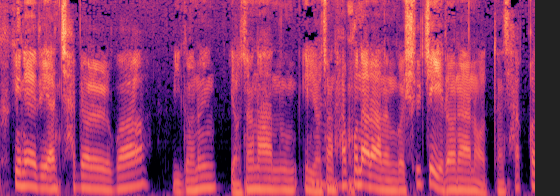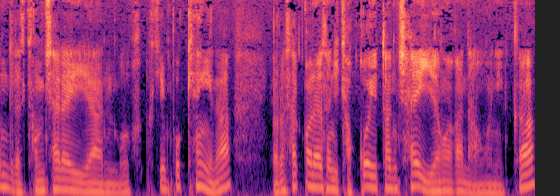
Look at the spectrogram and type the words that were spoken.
흑인에 대한 차별과 이거는 여전한 여전하구나라는 거 실제 일어나는 어떤 사건들에서 경찰에 의한 뭐 흑인 폭행이나 여러 사건에서 이제 겪고 있던 차에 이 영화가 나오니까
